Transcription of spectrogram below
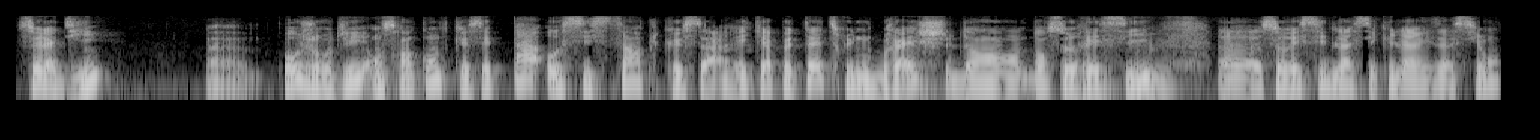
Cela dit, euh, aujourd'hui, on se rend compte que c'est pas aussi simple que ça Mhm. et qu'il y a peut-être une brèche dans, dans ce récit, Mhm. euh, ce récit de la sécularisation,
